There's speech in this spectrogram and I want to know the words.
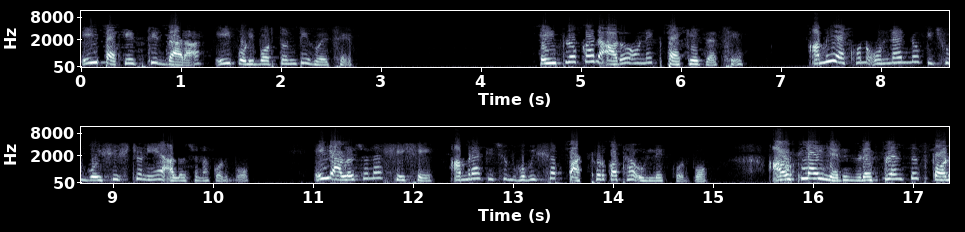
এই প্যাকেজটির দ্বারা এই পরিবর্তনটি হয়েছে। এই প্রকার আরও অনেক প্যাকেজ আছে। আমি এখন অন্যান্য কিছু বৈশিষ্ট্য নিয়ে আলোচনা করব। এই আলোচনার শেষে আমরা কিছু ভবিষ্যৎ পাঠ্যর কথা উল্লেখ করব। আউটলাইন এর রেফারেন্স ফোর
